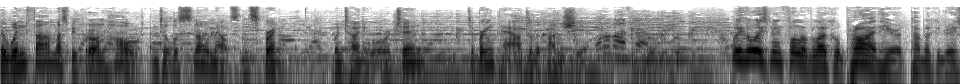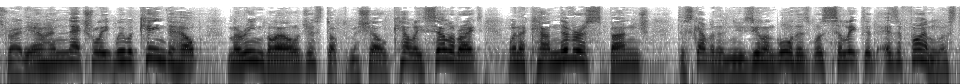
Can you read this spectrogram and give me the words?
The wind farm must be put on hold until the snow melts in spring, when Tony will return to bring power to the Panjshir. We've always been full of local pride here at Public Address Radio, and naturally, we were keen to help marine biologist Dr. Michelle Kelly celebrate when a carnivorous sponge discovered in New Zealand waters was selected as a finalist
